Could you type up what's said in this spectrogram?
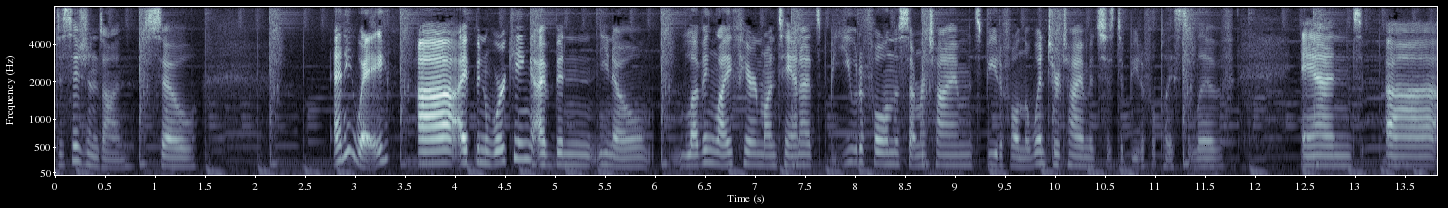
decisions on. So, anyway, uh, I've been working. I've been, you know, loving life here in Montana. It's beautiful in the summertime, it's beautiful in the wintertime. It's just a beautiful place to live. And uh,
